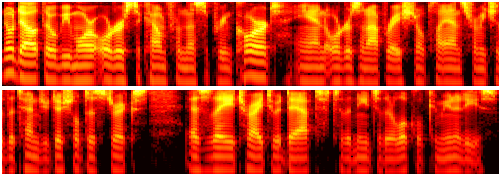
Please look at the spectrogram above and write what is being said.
No doubt there will be more orders to come from the Supreme Court and orders and operational plans from each of the 10 judicial districts as they try to adapt to the needs of their local communities.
